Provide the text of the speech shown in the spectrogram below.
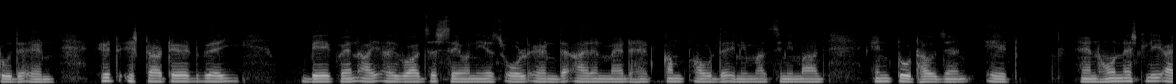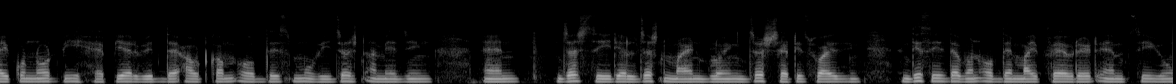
to the end it started by back when I, I was just 7 years old and the Iron Man had come out the cinemas in 2008 and honestly I could not be happier with the outcome of this movie. Just amazing and just serial just mind-blowing just satisfying. This is the one of the my favorite MCU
